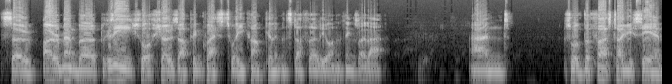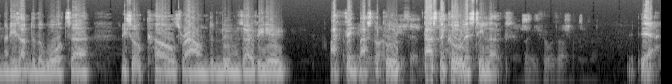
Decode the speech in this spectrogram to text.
So I remember because he sort of shows up in quests where you can't kill him and stuff early on and things like that. Yeah. And sort of the first time you see him and he's under the water and he sort of curls round and looms over you. I think mean, that's the cool. That's the coolest he looks. When he shows up. Yeah,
